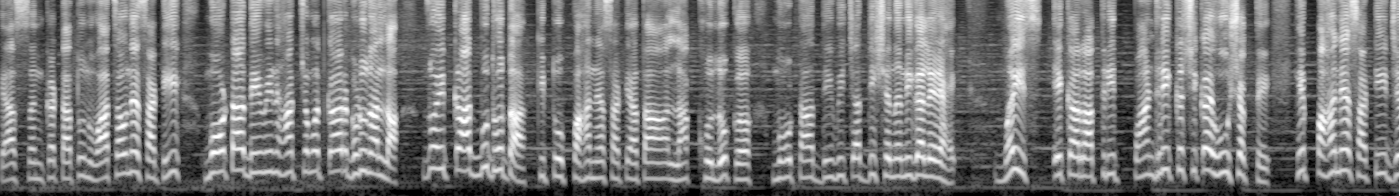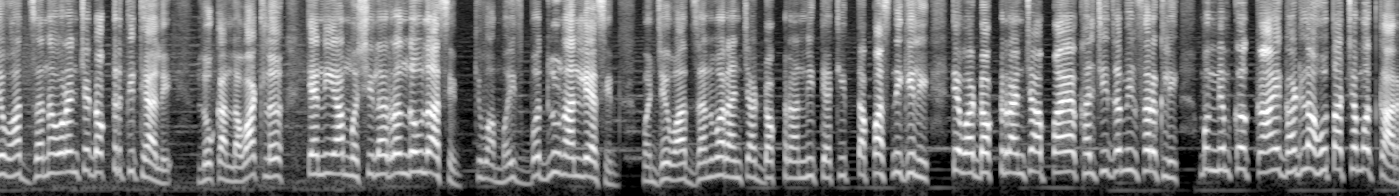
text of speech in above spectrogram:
त्या संकटातून वाचवण्यासाठी मोठा देवीने हा चमत्कार घडून आणला. जो इतका अद्भुत होता की तो पाहण्यासाठी आता लाखो लोक मोठा देवीच्या दिशेनं निघालेले आहेत. म्हैस एका रात्रीत पांढरी कशी काय होऊ शकते हे पाहण्यासाठी जेव्हा जनावरांचे डॉक्टर तिथे आले लोकांना वाटलं त्यांनी या म्हशीला रंगवलं असेल किंवा म्हैस बदलून आणली असेल. पण जेव्हा जनावरांच्या डॉक्टरांनी त्याची तपासणी केली तेव्हा डॉक्टरांच्या पायाखालची जमीन सरकली. मग नेमकं काय घडला होता चमत्कार?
